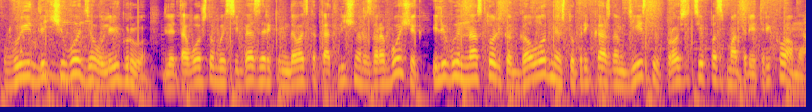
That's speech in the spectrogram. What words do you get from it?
Вы для чего делали игру? Для того, чтобы себя зарекомендовать как отличный разработчик? Или вы настолько голодные, что при каждом действии просите посмотреть рекламу?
